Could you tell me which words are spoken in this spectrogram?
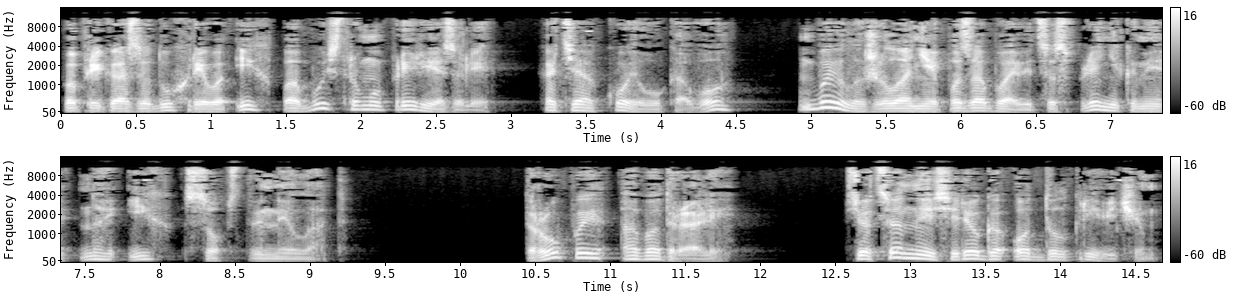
По приказу Духрева их по-быстрому прирезали – хотя кое у кого было желание позабавиться с пленниками на их собственный лад. Трупы ободрали. Все ценное Серега отдал Кривичам,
